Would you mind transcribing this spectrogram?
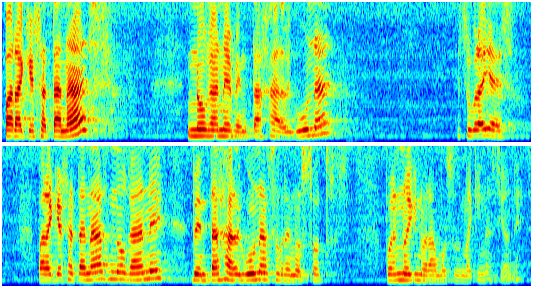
para que Satanás no gane ventaja alguna. Subraya eso. Para que Satanás no gane ventaja alguna sobre nosotros, pues no ignoramos sus maquinaciones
